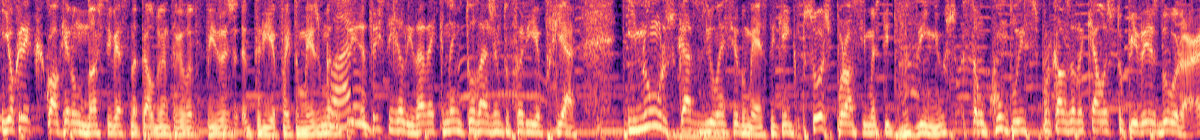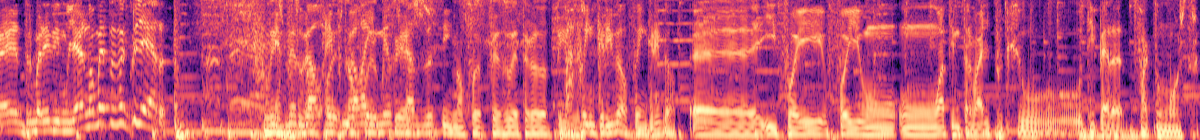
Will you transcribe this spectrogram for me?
E eu creio que qualquer um de nós estivesse na pele do entregador de pizzas teria feito o mesmo, mas a, Claro. a triste realidade é que nem toda a gente o faria, porque há inúmeros casos de violência doméstica em que pessoas próximas, tipo vizinhos, são cúmplices por causa daquela estupidez do "Ah, entre marido e mulher, não metas a colher. Felizmente Em Portugal- não foi, em Portugal há imensos fez, casos assim. Não foi o que fez o entregador de Ah, pizzas. foi incrível, foi incrível. Uh, e foi, foi um, um ótimo trabalho porque o, o tipo era de facto um monstro.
